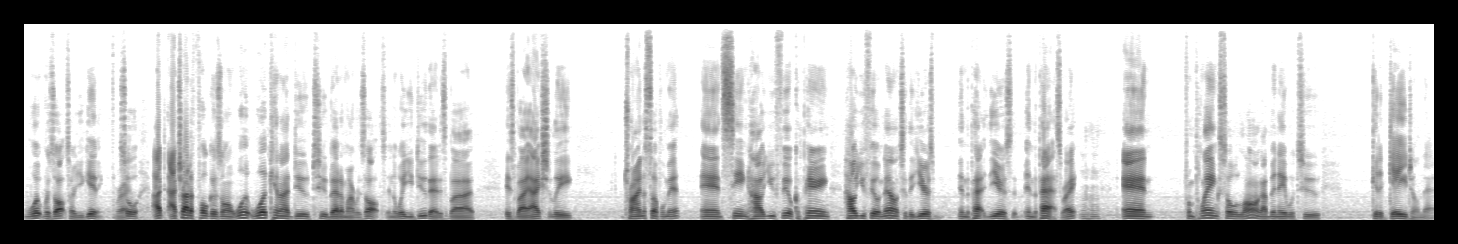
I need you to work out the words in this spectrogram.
what results are you getting? Right. So I, I try to focus on what what can I do to better my results, and the way you do that is by is by actually trying to supplement and seeing how you feel, comparing how you feel now to the years in the past years in the past, right? Mhm. And from playing so long, I've been able to get a gauge on that,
